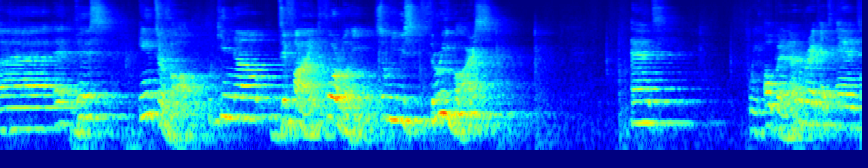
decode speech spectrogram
uh, this interval we can now define formally. So we use three bars and we open another bracket and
